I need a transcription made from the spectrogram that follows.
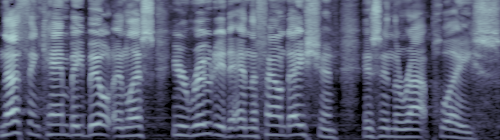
Nothing can be built unless you're rooted and the foundation is in the right place.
